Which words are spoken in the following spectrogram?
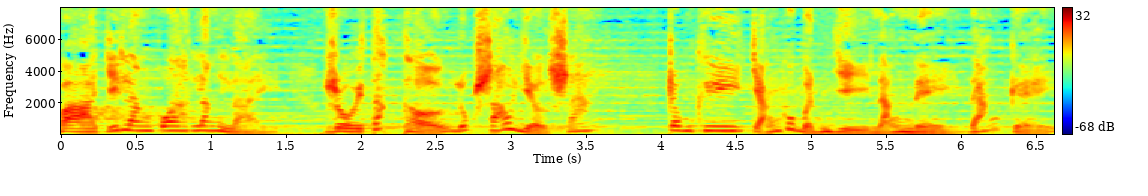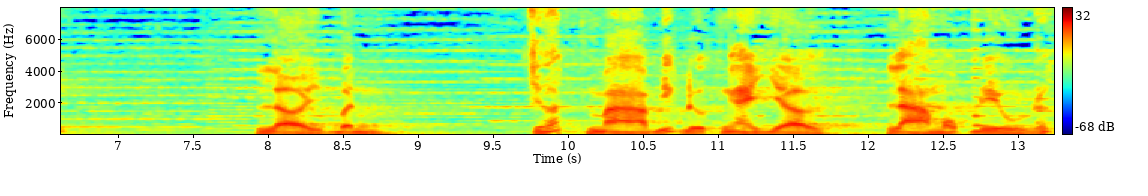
Bà chỉ lăn qua lăn lại Rồi tắt thở lúc 6 giờ sáng Trong khi chẳng có bệnh gì nặng nề đáng kể. Lời bình. Chết mà biết được ngày giờ Là một điều rất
